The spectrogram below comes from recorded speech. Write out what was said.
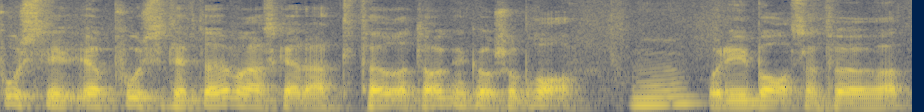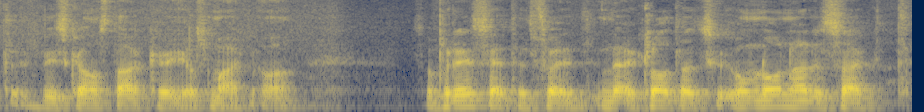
positiv, jag är positivt överraskad att företagen går så bra. Mm. Och det är ju basen för att vi ska ha en stark hyresmarknad. Så på det sättet, för det är klart att om någon hade sagt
